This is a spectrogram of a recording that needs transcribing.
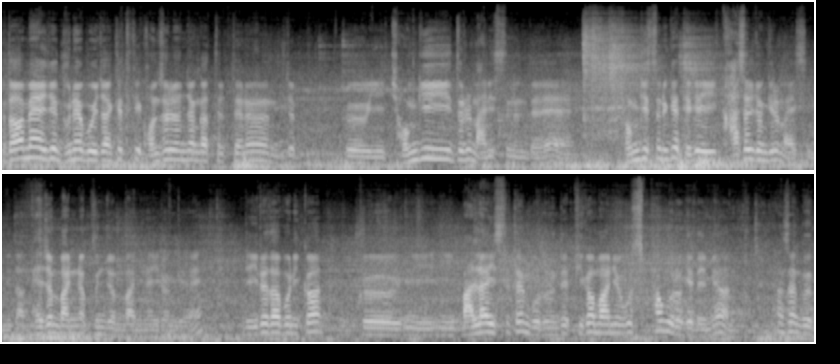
그 다음에 이제 눈에 보이지 않게 특히 건설 현장 같을 때는 이제 그 이 전기들을 많이 쓰는데 전기 쓰는 게 되게 이 가설 전기를 많이 씁니다. 배전반이나 분전반이나 이런 게 이제 이러다 보니까 그 이, 이 말라 있을 때는 모르는데 비가 많이 오고 습하고 그러게 되면 항상 그,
